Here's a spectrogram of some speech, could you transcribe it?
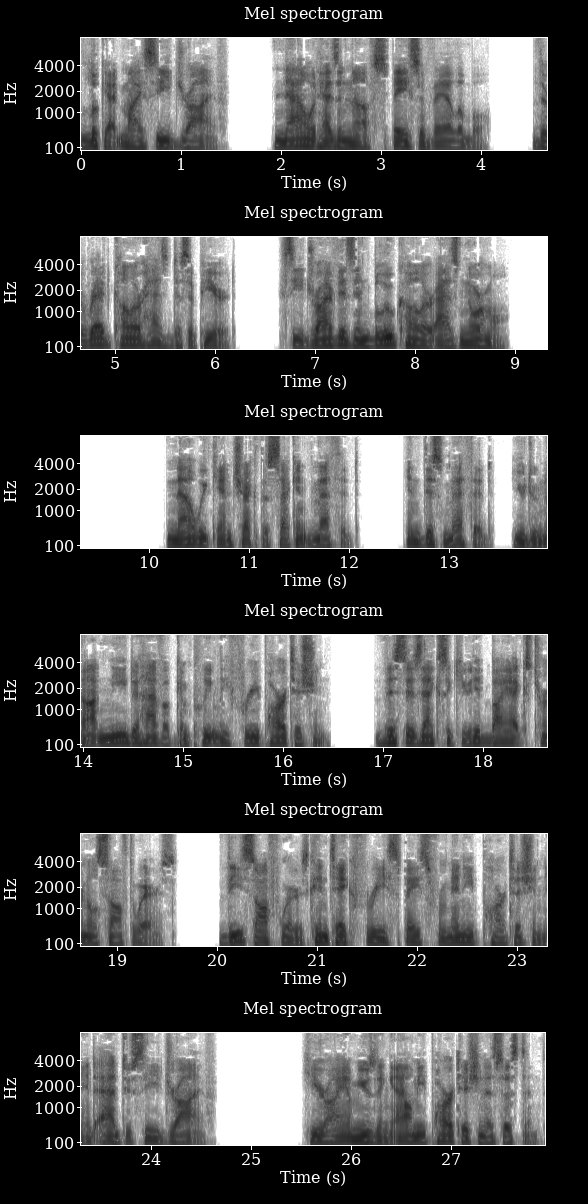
Look at my C drive. Now it has enough space available. The red color has disappeared. C drive is in blue color as normal. Now we can check the second method. In this method, you do not need to have a completely free partition. This is executed by external softwares. These softwares can take free space from any partition and add to C drive. Here I am using AOMEI Partition Assistant.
